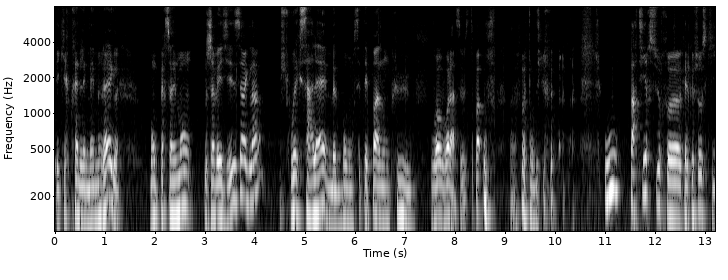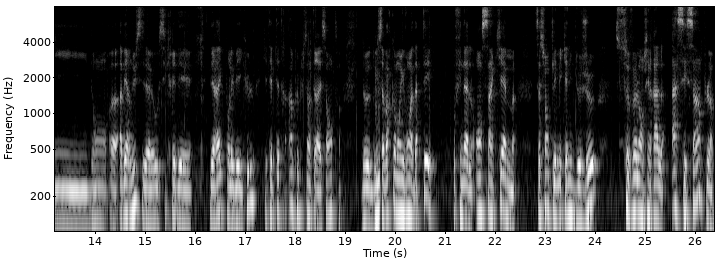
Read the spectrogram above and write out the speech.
et qui reprennent les mêmes règles? Bon, personnellement, j'avais utilisé ces règles-là, je trouvais que ça allait, mais bon, c'était pas non plus. Voilà, c'était pas ouf, va-t-on dire ou partir sur euh, quelque chose qui, dans euh, Avernus, ils avaient aussi créé des, des, règles pour les véhicules qui étaient peut-être un peu plus intéressantes, de, de mm. savoir comment ils vont adapter au final en cinquième, sachant que les mécaniques de jeu se veulent en général assez simples.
